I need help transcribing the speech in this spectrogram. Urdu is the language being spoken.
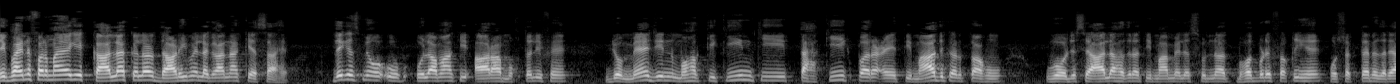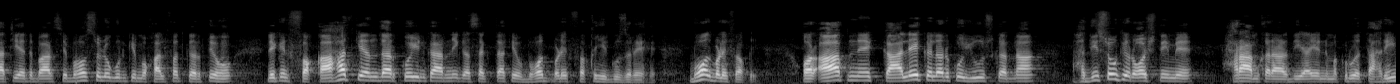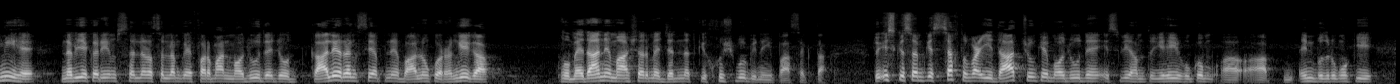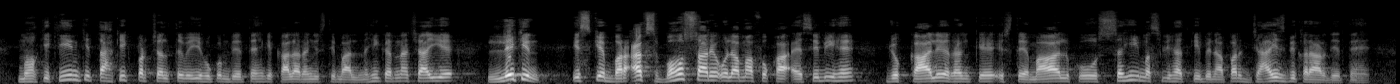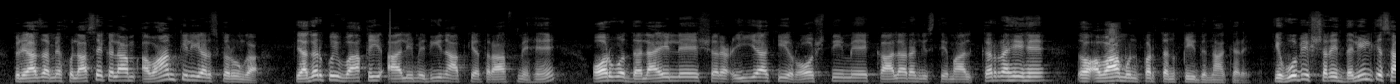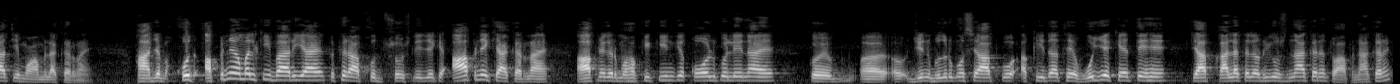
ایک بھائی نے فرمایا کہ کالا کلر داڑھی میں لگانا کیسا ہے؟ دیکھیں اس میں علماء کی آرا مختلف ہیں۔ جو میں جن محققین کی تحقیق پر اعتماد کرتا ہوں، وہ جیسے اعلیٰ حضرت امام علیہ سنت بہت بڑے فقی ہیں۔ ہو سکتا ہے نظریاتی اعتبار سے بہت سے لوگ ان کی مخالفت کرتے ہوں، لیکن فقاہت کے اندر کوئی انکار نہیں کر سکتا کہ وہ بہت بڑے فقی گزرے ہیں۔ بہت بڑے فقی اور آپ نے کالے کلر کو یوز کرنا حدیثوں کی روشنی میں حرام قرار دیا یعنی مکرو تحریمی ہے۔ نبی کریم صلی اللہ علیہ وسلم کا فرمان موجود ہے جو کالے رنگ سے اپنے بالوں کو رنگے گا، وہ میدان معاشر میں جنت کی خوشبو بھی نہیں پا سکتا۔ تو اس قسم کے سخت وعیدات چونکہ موجود ہیں، اس لیے ہم تو یہی حکم ان بزرگوں کی، محققین کی تحقیق پر چلتے ہوئے یہ حکم دیتے ہیں کہ کالا رنگ استعمال نہیں کرنا چاہیے۔ لیکن اس کے برعکس بہت سارے علماء فقہ ایسے بھی ہیں جو کالے رنگ کے استعمال کو صحیح مصلیحت کی بنا پر جائز بھی قرار دیتے ہیں۔ تو لہٰذا میں خلاص کلام عوام کے لیے عرض کروں گا کہ اگر کوئی واقعی عالم دین آپ کے اطراف میں ہیں اور وہ دلائل شرعیہ کی روشنی میں کالا رنگ استعمال کر رہے ہیں، تو عوام ان پر تنقید نہ کرے کہ وہ بھی ایک شرع دلیل کے ساتھ یہ معاملہ کر رہے ہیں۔ ہاں جب خود اپنے عمل کی باری آئے تو پھر آپ خود سوچ لیجیے کہ آپ نے کیا کرنا ہے۔ آپ نے اگر محققین کے قول کو لینا ہے، کوئی جن بزرگوں سے آپ کو عقیدت ہے وہ یہ کہتے ہیں کہ آپ کالا کلر یوز نہ کریں تو آپ نہ کریں۔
